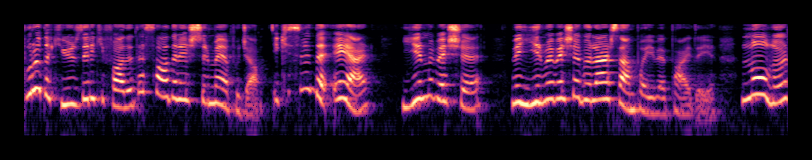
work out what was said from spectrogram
Buradaki yüzdelik ifadede sadeleştirme yapacağım. İkisini de eğer 25'e ve 25'e bölersem payı ve paydayı ne olur?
